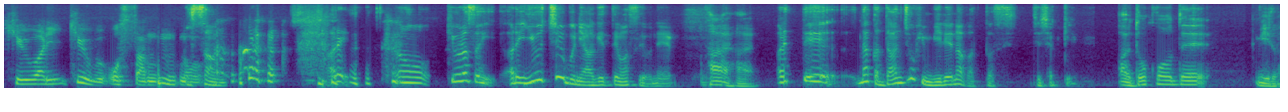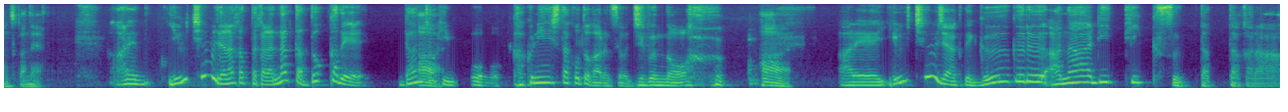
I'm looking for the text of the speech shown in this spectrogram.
9割9分おっさんうん、の、おっさん。あれ、あの、木村さん、あれ YouTube に上げてますよね。はいはい。あれって、なんか男女比見れなかったでしたっけ？あれ、どこで見るんですかね。あれ、YouTube じゃなかったから、なんかどっかで男女比を確認したことがあるんですよ、自分の。はい。あれ、YouTube じゃなくて Google アナリティクスだったから、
